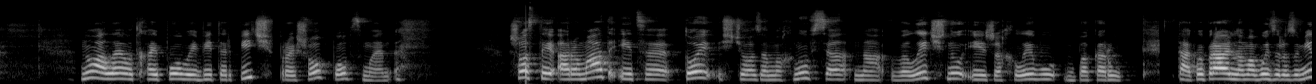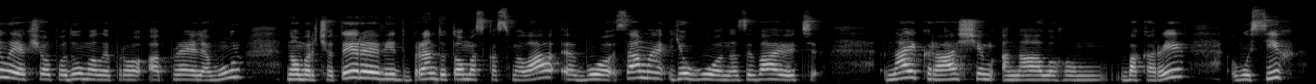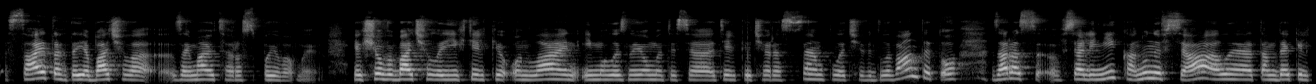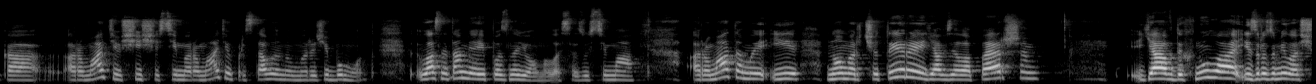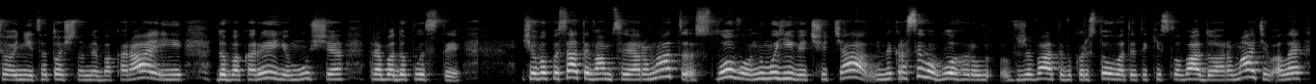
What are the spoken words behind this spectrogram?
Ну, але от хайповий Bitter Peach пройшов повз мене. Шостий аромат, і це той, що замахнувся на величну і жахливу бакару. Так, ви правильно, мабуть, зрозуміли, якщо подумали про Апреля Мур номер 4 від бренду Томас Космела, бо саме його називають найкращим аналогом бакари в усіх сайтах, де я бачила, займаються розпивами. Якщо ви бачили їх тільки онлайн і могли знайомитися тільки через семпли чи від Леванти, то зараз вся лінійка, ну не вся, але там декілька ароматів, 6-7 ароматів представлено в мережі Бомонт. Власне, там я і познайомилася з усіма ароматами. І номер 4 я взяла першим. Я вдихнула і зрозуміла, що ні, це точно не бакара, і до бакари йому ще треба доплести. Щоб описати вам цей аромат, слово, ну мої відчуття, некрасиво блогеру вживати, використовувати такі слова до ароматів, але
